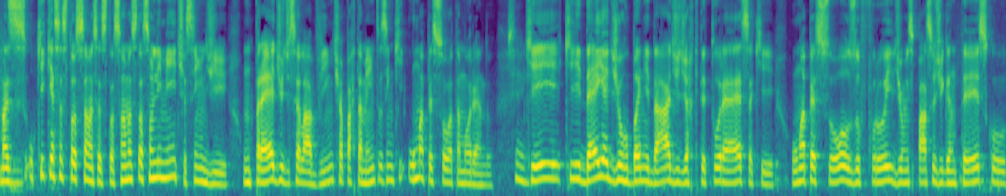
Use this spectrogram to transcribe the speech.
Mas o que que é essa situação? Essa situação é uma situação limite, assim, de um prédio de, sei lá, 20 apartamentos em que uma pessoa está morando. Sim. Que, que ideia de urbanidade, de arquitetura é essa? Que uma pessoa usufrui de um espaço gigantesco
